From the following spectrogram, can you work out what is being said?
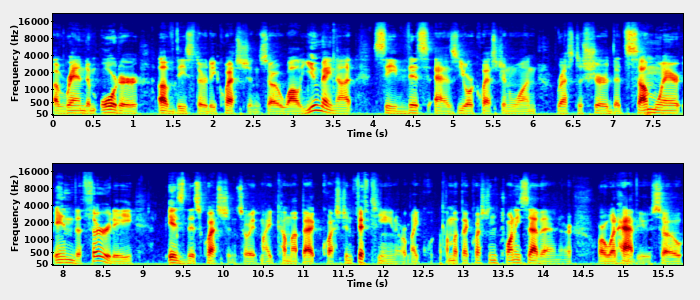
a random order of these 30 questions. So while you may not see this as your question one, rest assured that somewhere in the 30 is this question. So it might come up at question 15 or it might come up at question 27 or, or what have you. So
